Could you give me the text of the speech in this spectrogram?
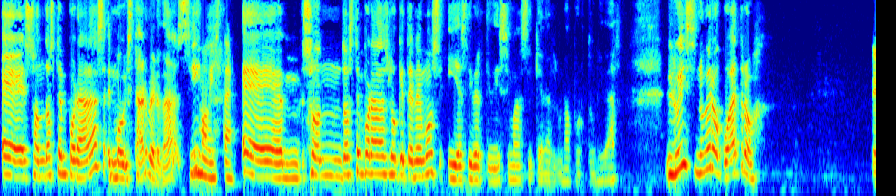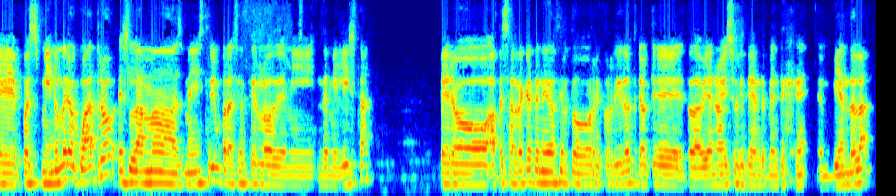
Eh, son dos temporadas. En Movistar, ¿verdad? Sí. Movistar. Em, son dos temporadas lo que tenemos y es divertidísima, así que darle una oportunidad. Luis, número cuatro. Eh, pues mi número cuatro es la más mainstream, por así decirlo, de mi, de mi lista pero a pesar de que he tenido cierto recorrido, creo que todavía no hay suficientemente gente viéndola,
